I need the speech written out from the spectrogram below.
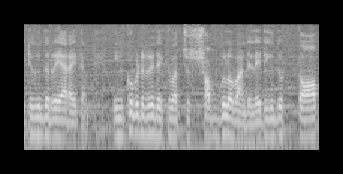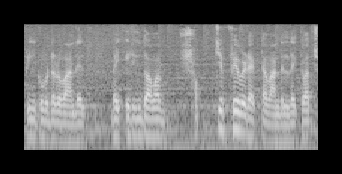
এটাও কিন্তু রেয়ার আইটেম ইনকুবেটারে দেখতে পাচ্ছ সবগুলো বান্ডেল এটা কিন্তু টপ ইনকুবেটার বান্ডেল ভাই, এটা কিন্তু আমার সবচেয়ে ফেভারিট একটা বান্ডেল দেখতে পাচ্ছ?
